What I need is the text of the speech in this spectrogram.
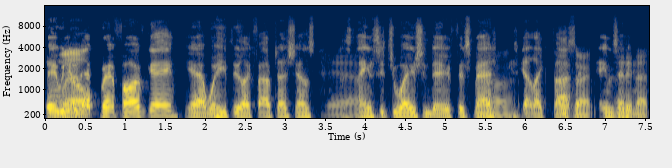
Dave, we Well- know that Brett Favre game, yeah, where he threw like five touchdowns. Yeah. Same situation, Dave. Fitzmagic, Uh, he's got like five games I in did it. not.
